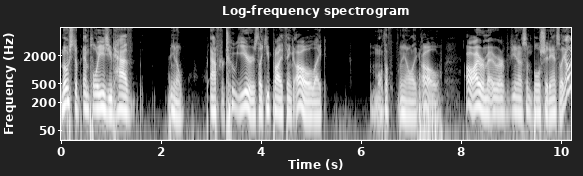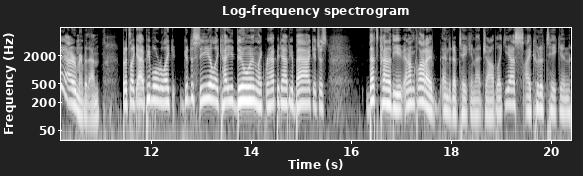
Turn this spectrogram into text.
most employees you'd have, you know, after two years, like you'd probably think, oh, like what the you know like oh oh, I remember, you know, some bullshit answer like, oh yeah, I remember them. But it's like yeah, people were like, good to see you, like how you doing, like we're happy to have you back. It just that's kind of the, and I'm glad I ended up taking that job. Like yes, I could have taken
